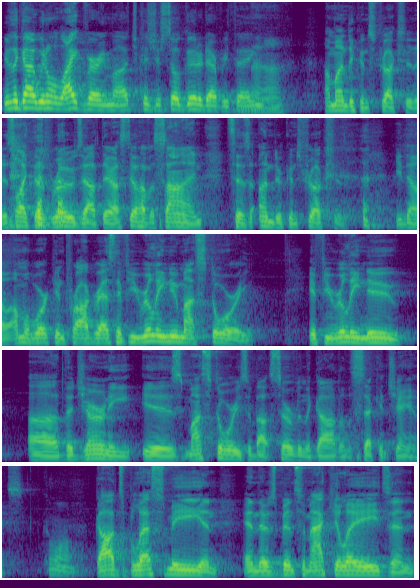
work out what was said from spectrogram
You're the guy we don't like very much because you're so good at everything. Nah, I'm under construction. It's like those roads out there. I still have a sign that says under construction. You know, I'm a work in progress. If you really knew my story, if you really knew uh, the journey, is my story is about serving the God of the second chance. Come on. God's blessed me, and, and there's been some accolades and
